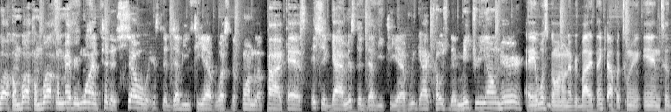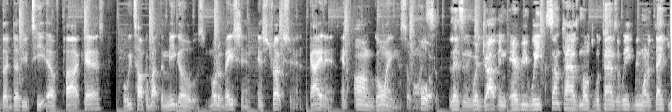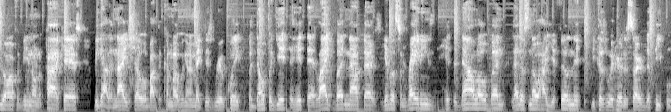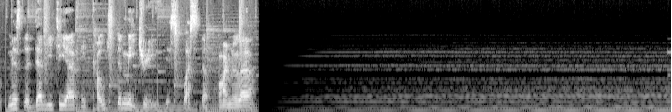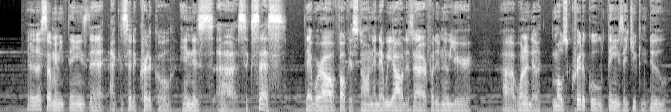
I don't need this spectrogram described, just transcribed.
Welcome, welcome, welcome everyone to the show. It's the WTF What's the Formula podcast. It's your guy, Mr. WTF. We got Coach Dimitri on here. Hey, what's going on, everybody? Thank y'all for tuning in to the WTF podcast, where we talk about the Migos, motivation, instruction, guidance, and ongoing support. Listen, we're dropping every week, sometimes multiple times a week. We want to thank you all for being on the podcast. We got a nice show about to come up. We're going to make this real quick, but don't forget to hit that like button out there. Give us some ratings, hit the download button. Let us know how you're feeling it because we're here to serve the people. Mr. WTF and Coach Dimitri is what's the formula? There's so many things that I consider critical in this uh, success that we're all focused on and that we all desire for the new year. Uh, one of the most critical things that you can do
